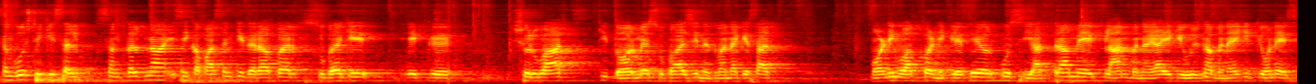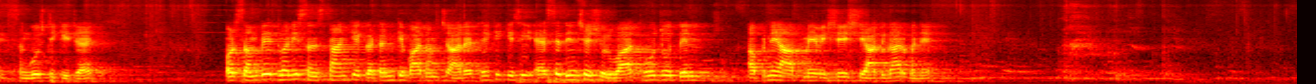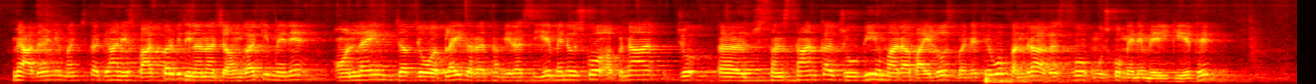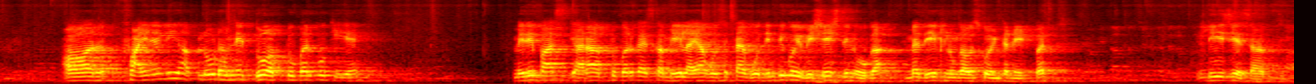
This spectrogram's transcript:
संगोष्ठी की संकल्पना इसी कपासन की दरा पर सुबह के एक शुरुआत की दौर में सुभाष जी नदवाना के साथ मॉर्निंग वॉक पर निकले थे और उस यात्रा में एक प्लान बनाया, एक योजना बनाई कि क्यों न ऐसी संगोष्ठी की जाए। और संवेद ध्वनि संस्थान के गठन के बाद हम चाह रहे थे कि किसी ऐसे दिन से शुरुआत हो जो दिन अपने आप में विशेष यादगार बने। मैं आदरणीय मंच का ध्यान इस बात पर भी दिलाना चाहूँगा कि मैंने ऑनलाइन जब जो अप्लाई कर रहा था मेरा सीए मैंने उसको अपना जो आ, संस्थान का जो भी हमारा बाइलॉज बने थे वो 15 अगस्त को उसको मैंने मेल किए थे। और फाइनली अपलोड हमने 2 अक्टूबर को किए। मेरे पास 11 अक्टूबर का इसका मेल आया हो सकता है वो दिन भी कोई विशेष दिन होगा मैं देख लूँगा उसको इंटरनेट पर। लीजिए साहब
